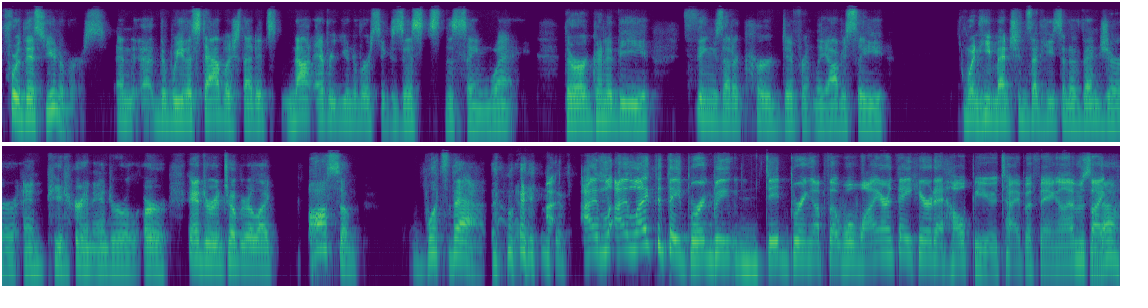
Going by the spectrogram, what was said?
for this universe. And uh, we've established that it's not every universe exists the same way. There are going to be things that occur differently. Obviously, when he mentions that he's an Avenger and Peter and Andrew or Andrew and Tobey are like, awesome. What's that? Like, I, I like that they bring bring- did bring up the well, why aren't they here to help you type of thing. I was like, Yeah.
